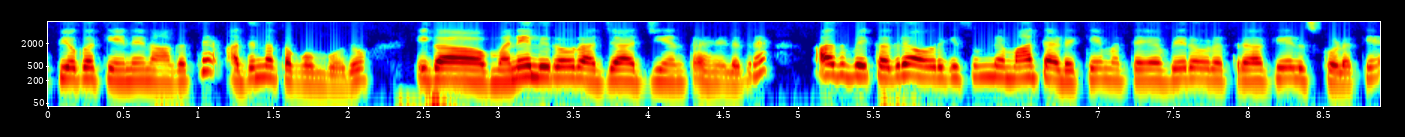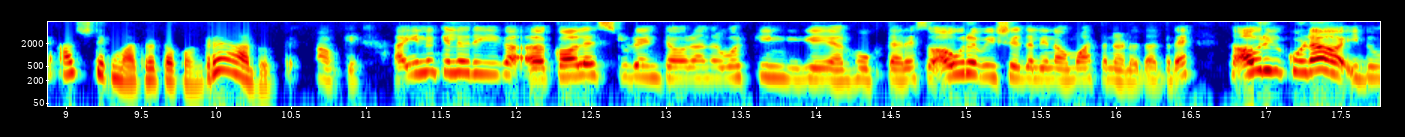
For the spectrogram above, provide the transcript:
ಉಪಯೋಗಕ್ಕೆ ಏನೇನು ಆಗುತ್ತೆ ಅದನ್ನ ತಗೊಬೋದು. ಈಗ ಮನೇಲಿರೋರು ಅಜ್ಜ, ಅಜ್ಜಿ ಅಂತ ಹೇಳಿದ್ರೆ ಅದು ಬೇಕಾದ್ರೆ ಅವರಿಗೆ ಸುಮ್ಮನೆ ಮಾತಾಡಕ್ಕೆ ಮತ್ತೆ ಬೇರೆಯವ್ರ ಹತ್ರ ಕೇಳಿಸ್ಕೊಳಕ್ಕೆ ಅಷ್ಟಕ್ಕೆ ಮಾತ್ರ ತಗೊಂಡ್ರೆ ಆಗುತ್ತೆ. ಓಕೆ ಇನ್ನು ಕೆಲವರಿಗೆ ಈಗ ಕಾಲೇಜ್ ಸ್ಟೂಡೆಂಟ್ ಅವರ ಅಂದ್ರೆ ವರ್ಕಿಂಗ್ಗೆ ಯಾರು ಹೋಗ್ತಾರೆ ಸೊ ಅವರ ವಿಷಯದಲ್ಲಿ ನಾವು ಮಾತನಾಡೋದಾದ್ರೆ, ಅವರಿಗೂ ಕೂಡ ಇದು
